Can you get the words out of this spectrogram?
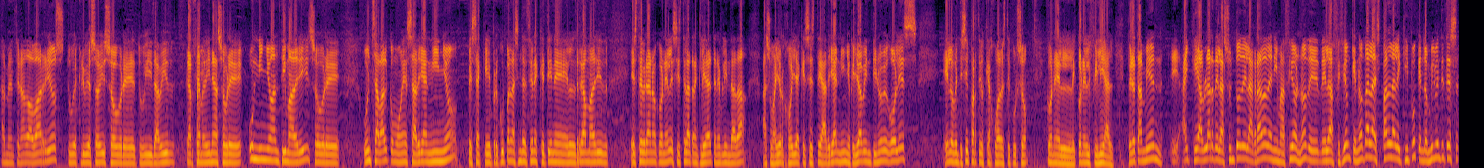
Has mencionado a Barrios, tú escribes hoy sobre, tú y David García Medina, sobre un niño anti-Madrid, sobre un chaval como es Adrián Niño, pese a que preocupan las intenciones que tiene el Real Madrid este verano con él, existe la tranquilidad de tener blindada a su mayor joya, que es este Adrián Niño, que lleva 29 goles en los 26 partidos que ha jugado este curso con el, con el filial. Pero también eh, hay que hablar del asunto de la grada de animación, ¿no? de, la afición que no da la espalda al equipo, que en 2023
